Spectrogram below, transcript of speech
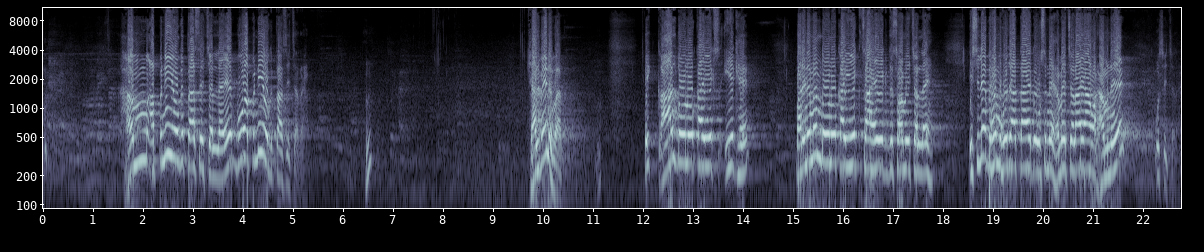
हम अपनी योग्यता से चल रहे हैं, वो अपनी योग्यता से चल रहे हम्म? ख्याल में ना बात? एक काल दोनों का एक एक है। परिणमन दोनों का एक सा है एक दिशा में चल रहे हैं। इसलिए भ्रम हो जाता है कि उसने हमें चलाया और हमने उसे चलाया।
